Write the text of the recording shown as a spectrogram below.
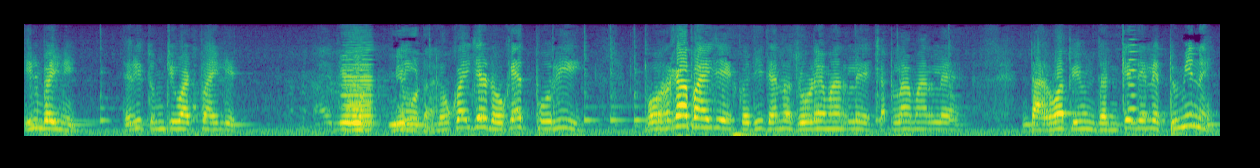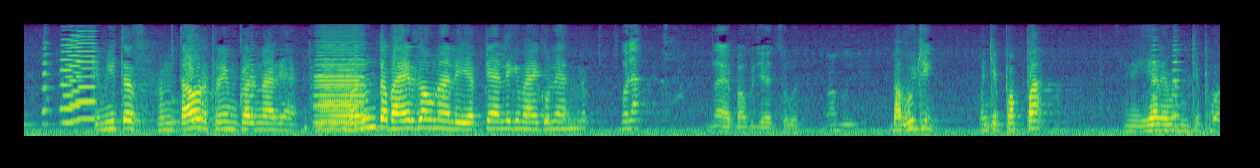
तीन बहिणी. तरी तुमची वाट पाहिली. मी मो- मी मोठा. लोकांच्या डोक्यात पोरी पोरगा पाहिजे. कधी त्यानं जोडे मारले चपला मारल्या दारवा पिऊन दणके दिले. तुम्ही नाही. तुम्ही तर संतावर प्रेम करणारे आहे. म्हणून तर बाहेर गाऊन आले. एकटे आले की बायकोले आणलं. बोला. नाही बाबूजी आहेत सोबत. बाबूजी. बाबूजी म्हणजे पप्पा. यारे म्हणते पोर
